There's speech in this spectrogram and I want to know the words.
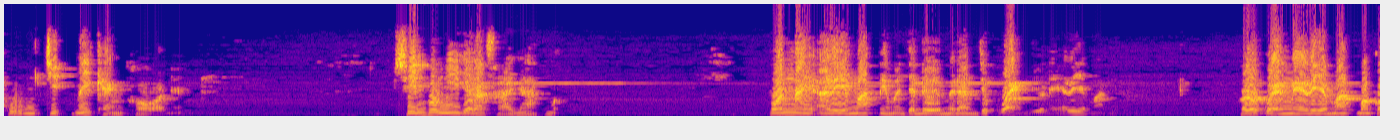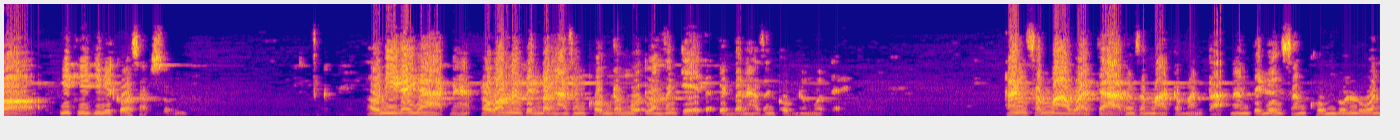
ภูมิจิตไม่แข็งพอเนี่ยศีลพวกนี้จะรักษายากหมดเพราะในอริยมรรคเนี่ยมันจะเดินไม่ได้มันจะแกว่งอยู่ในอริยมรรคพอเราแกว่งในอริยมรรคมันก็วิถีชีวิตก็สับสน เอาดีได้ยากนะเพราะว่ามันเป็นปัญหาสังคมทั้งหมดลองสังเกตเป็นปัญหาสังคมทั้งหมดเลยทั้งสัมมาวาจาทั้งสัมมากัมมันตะนั้นเป็นเรื่องสังคมล้วน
